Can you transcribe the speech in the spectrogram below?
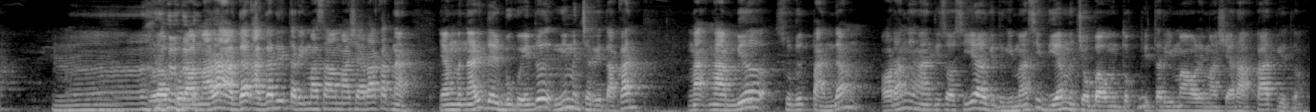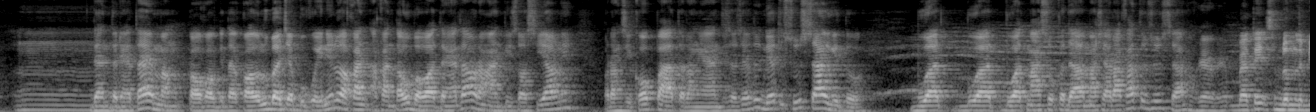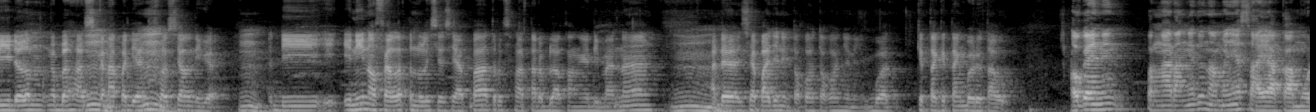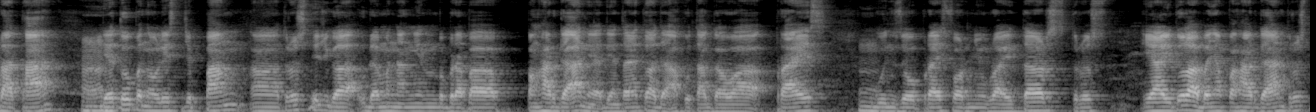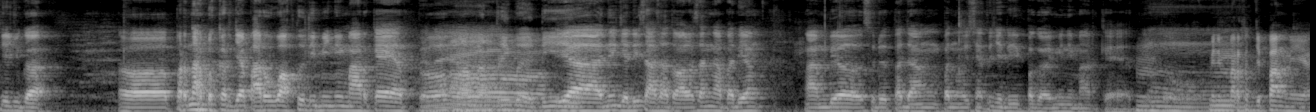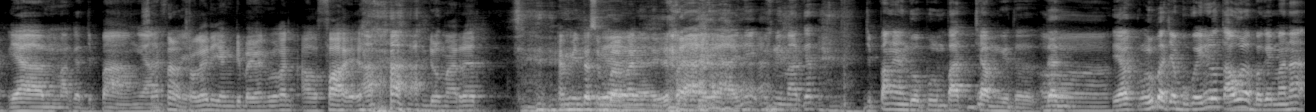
Ah. pura-pura marah agar agar diterima sama masyarakat. Nah, yang menarik dari buku itu ini menceritakan nggak ngambil sudut pandang orang yang antisosial gitu. Gimana sih dia mencoba untuk diterima oleh masyarakat gitu. Hmm. Dan ternyata emang kalau kalau kita kalau lu baca buku ini lu akan akan tahu bahwa ternyata orang antisosial nih, orang psikopat, orang yang antisosial tuh dia tuh susah gitu. Buat buat buat masuk ke dalam masyarakat tuh susah. Oke oke. Berarti sebelum lebih dalam ngebahas Hmm, kenapa dia hmm. antisosial nih gak? Hmm. Di ini novelnya penulisnya siapa, terus latar belakangnya di mana? Hmm. Ada siapa aja nih tokoh-tokohnya nih buat kita kita yang baru tahu. Oke ini pengarangnya tuh namanya Sayaka Murata. Dia tuh penulis Jepang. eh, terus dia juga udah menangin beberapa penghargaan ya. Di antaranya tuh ada Akutagawa Prize, Gunzo Prize for New Writers. Terus ya itulah banyak penghargaan. Terus dia juga eh, pernah bekerja paruh waktu di minimarket. Oh, pengalaman pribadi. Iya, ini jadi salah satu alasan kenapa dia ngambil sudut pandang penulisnya itu jadi pegawai minimarket. Hmm. Minimarket Jepang nih ya. Ya, minimarket Jepang yang Sevel ya. Soalnya di- yang di bayangan gua kan Alfa ya. Indomaret. yang minta sumbangan ya, gitu. ya, ya, ini minimarket Jepang yang 24 jam gitu. Dan Oh. ya lu baca buku ini lu tahu lah bagaimana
